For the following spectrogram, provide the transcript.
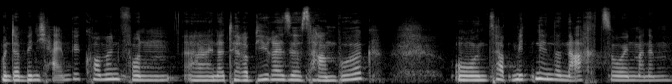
Und dann bin ich heimgekommen von einer Therapiereise aus Hamburg und habe mitten in der Nacht so in meinem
